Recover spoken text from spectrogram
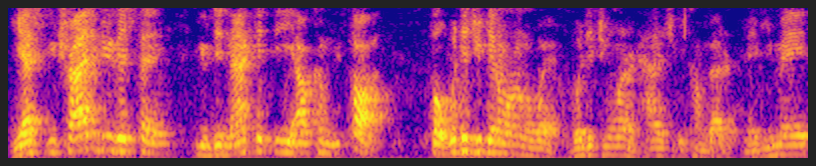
Yes, you tried to do this thing, you did not get the outcome you thought, but what did you get along the way? What did you learn? How did you become better? Maybe you made,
